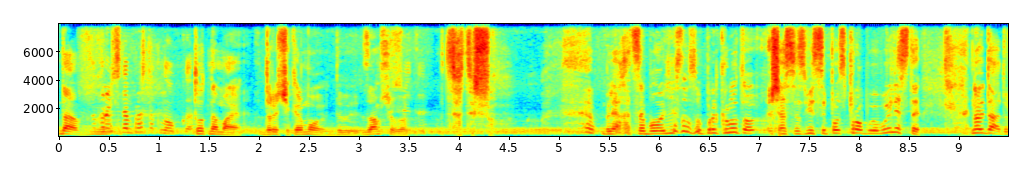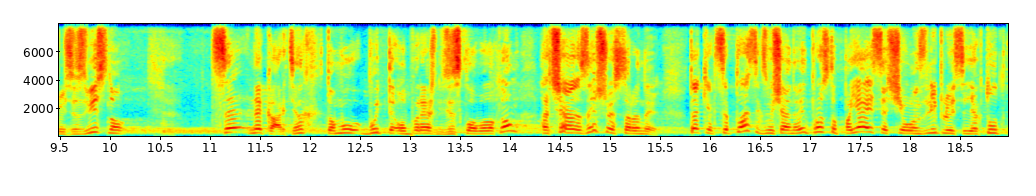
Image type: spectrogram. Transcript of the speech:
Да, в- Ну, коротше, там просто кнопка. Тут немає. До речі, кермо, диви, замшеве. Це ти що? Бляха, це було дійсно супер круто. Зараз я звідси спробую вилізти. Ну і да, друзі, звісно, це не картинг, тому будьте обережні зі скловолокном. Хоча з іншої сторони, так як це пластик, звичайно, він просто паяється чи він зліплюється, як тут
